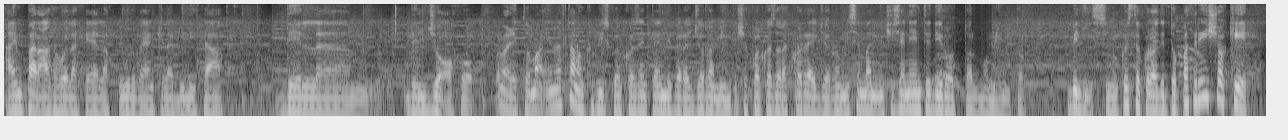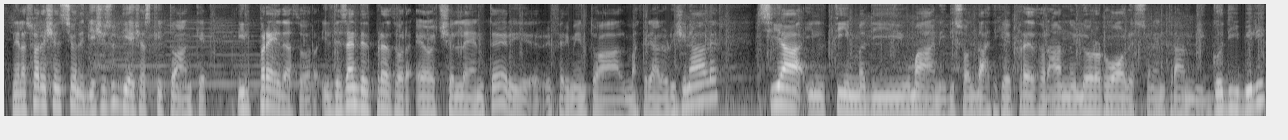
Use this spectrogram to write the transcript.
ha imparato quella che è la curva e anche l'abilità del, del gioco. Poi mi ha detto, ma in realtà non capisco cosa intendi per aggiornamenti, c'è qualcosa da correggere, non mi sembra non ci sia niente di rotto al momento. Benissimo, questo è quello che ha detto Patricio che nella sua recensione 10 su 10 ha scritto anche il Predator, il design del Predator è eccellente, ri- riferimento al materiale originale, sia il team di umani, di soldati che il Predator hanno il loro ruolo e sono entrambi godibili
